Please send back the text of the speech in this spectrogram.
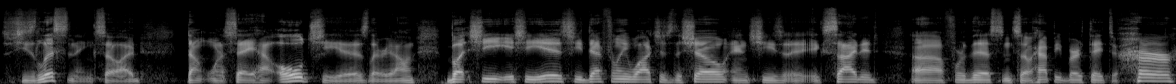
So she's listening. So I don't want to say how old she is, Larry Allen, but she she is. She definitely watches the show and she's uh, excited uh, for this. And so happy birthday to her,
